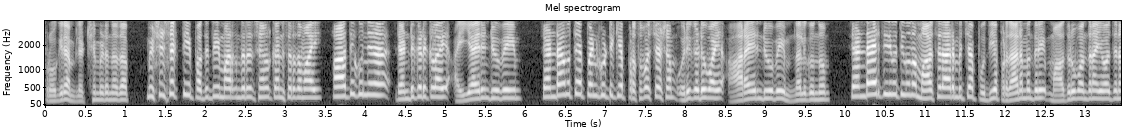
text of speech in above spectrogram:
പ്രോഗ്രാം ലക്ഷ്യമിടുന്നത്. മിഷൻ ശക്തി പദ്ധതി മാർഗനിർദ്ദേശങ്ങൾക്കനുസൃതമായി ആദ്യ കുഞ്ഞിന് രണ്ട് ഗഡുക്കളായി അയ്യായിരം രൂപയും രണ്ടാമത്തെ പെൺകുട്ടിക്ക് പ്രസവശേഷം ഒരു ഗഡുവായി ആറായിരം രൂപയും നൽകുന്നു. രണ്ടായിരത്തി ഇരുപത്തിമൂന്ന് മാർച്ചിൽ ആരംഭിച്ച പുതിയ പ്രധാനമന്ത്രി മാതൃവന്ദന യോജന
